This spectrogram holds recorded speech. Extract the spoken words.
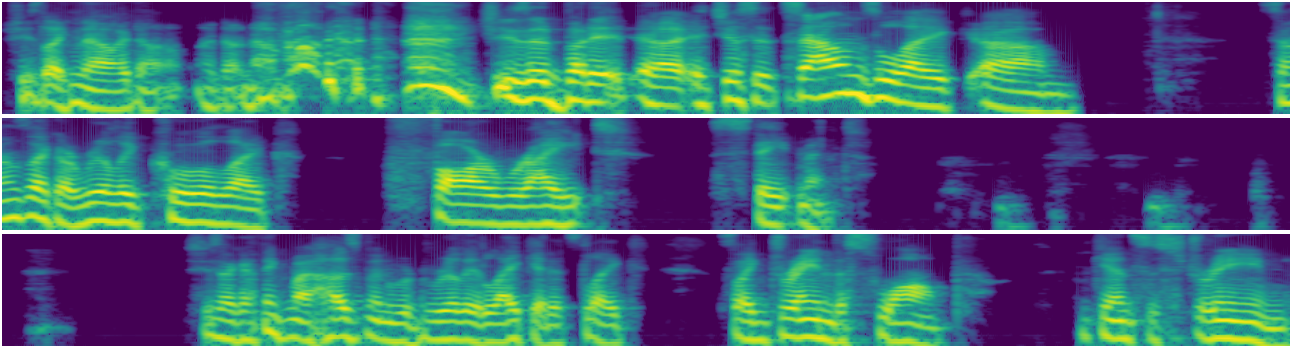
She's like, "No, I don't. I don't know about it." she said, "But it uh, it just it sounds like um, sounds like a really cool like far right statement." She's like, "I think my husband would really like it. It's like it's like drain the swamp against the stream."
